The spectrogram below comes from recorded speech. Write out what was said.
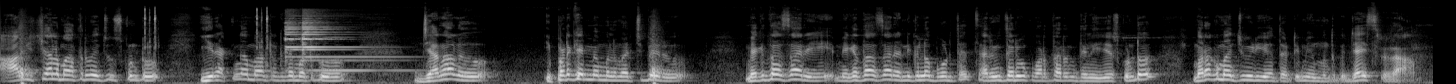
ఆ విషయాలు మాత్రమే చూసుకుంటూ ఈ రకంగా మాట్లాడితే మటుకు జనాలు ఇప్పటికే మిమ్మల్ని మర్చిపోయారు. మిగతాసారి మిగతాసారి ఎన్నికల్లో పోడితే తరుగు తరుగు కొడతారని తెలియజేసుకుంటూ మరొక మంచి వీడియోతోటి మీ ముందుకు. జై శ్రీరామ్.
